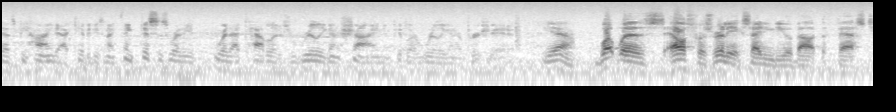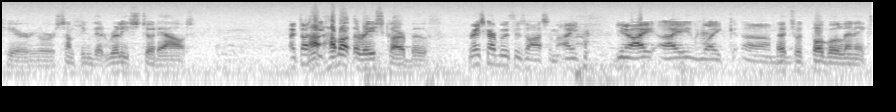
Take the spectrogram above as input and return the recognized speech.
that's behind activities, and I think this is where the where that tablet is really going to shine, and people are really going to appreciate it. Yeah. What was else was really exciting to you about the fest here, or something that really stood out? I thought How, the how about the race car booth? Race car booth is awesome. I, you know, I, I like um, That's with Pogo Linux.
